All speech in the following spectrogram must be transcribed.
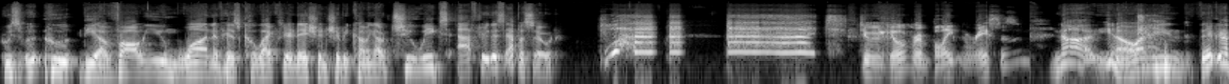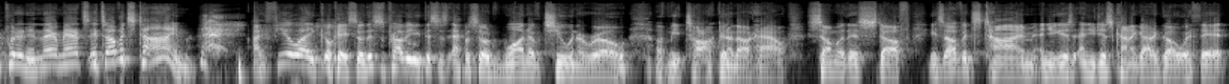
who's who the uh, volume one of his collected edition should be coming out two weeks after this episode. What? Do we go over blatant racism? No, you know, I mean, they're gonna put it in there, man. It's it's of its time. I feel like okay, so this is probably this is episode one of two in a row of me talking about how some of this stuff is of its time, and you just and you just kind of got to go with it,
